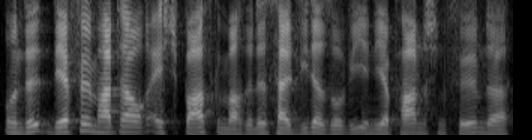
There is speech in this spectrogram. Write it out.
Und der Film hat da auch echt Spaß gemacht. Und das ist halt wieder so wie in japanischen Filmen, da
